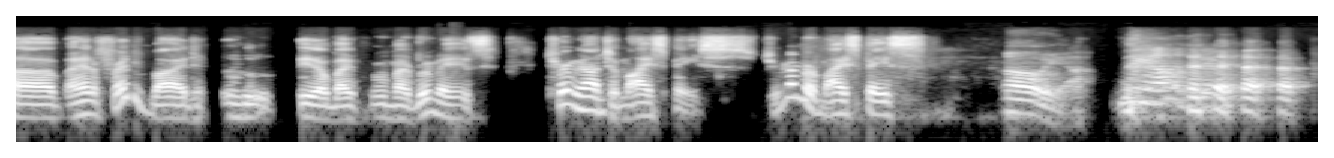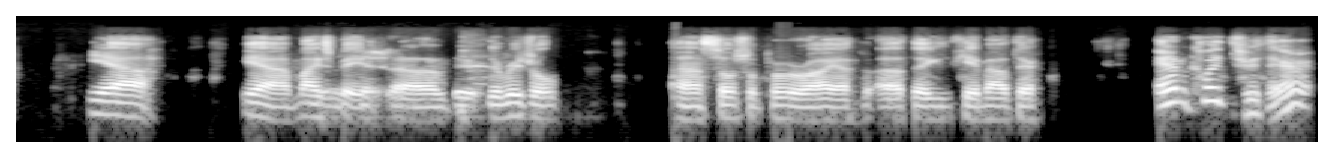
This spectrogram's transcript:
uh, I had a friend of mine who, you know, my my roommates turned me on to MySpace. Do you remember MySpace? Oh yeah. We all do. Yeah, yeah, MySpace, uh, the, the original uh, social pariah uh, thing came out there, and I'm going through there,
